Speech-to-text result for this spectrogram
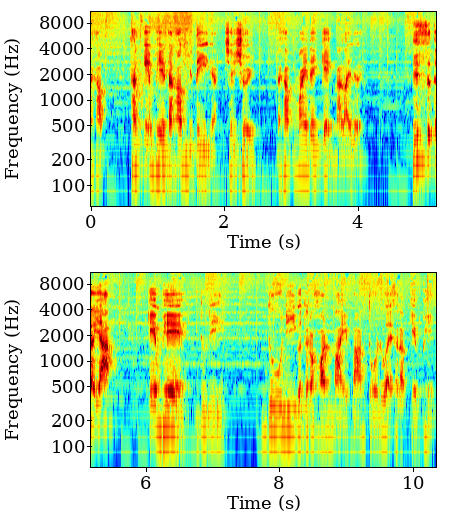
นะครับ ทั้งเกมเพย์ทั้ง ability เนี่ยเฉยๆนะครับ ไม่ได้เก่งอะไรเลยฮิซึกยะเกมเพย์ดูดี ดูดีกว่าตัวละครใหม่บางตัวด้วยสำหรับเกมเพย์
